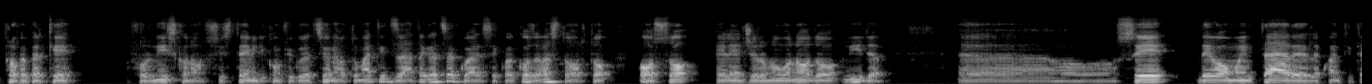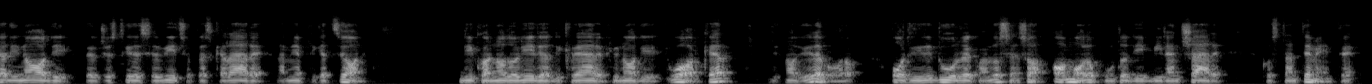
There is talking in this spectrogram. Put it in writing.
proprio perché forniscono sistemi di configurazione automatizzata grazie al quale se qualcosa va storto posso eleggere un nuovo nodo leader. Eh, se devo aumentare la quantità di nodi per gestire il servizio, per scalare la mia applicazione, dico al nodo leader di creare più nodi worker, nodi di lavoro, o di ridurre quando senso, ho un modo appunto di bilanciare costantemente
